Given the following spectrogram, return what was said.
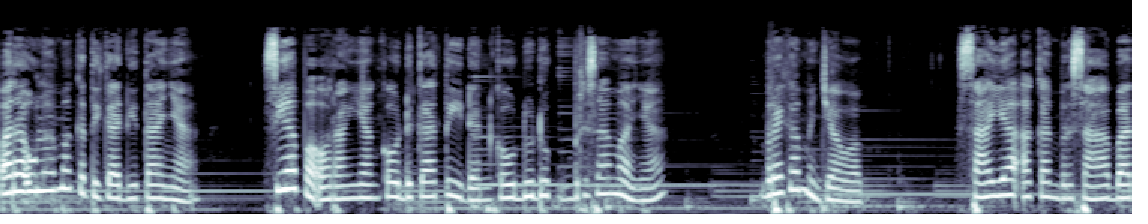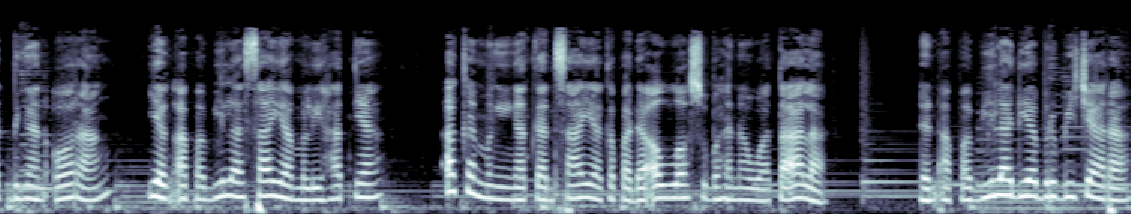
Para ulama ketika ditanya, siapa orang yang kau dekati dan kau duduk bersamanya? Mereka menjawab, saya akan bersahabat dengan orang yang apabila saya melihatnya akan mengingatkan saya kepada Allah Subhanahu wa taala dan apabila dia berbicara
